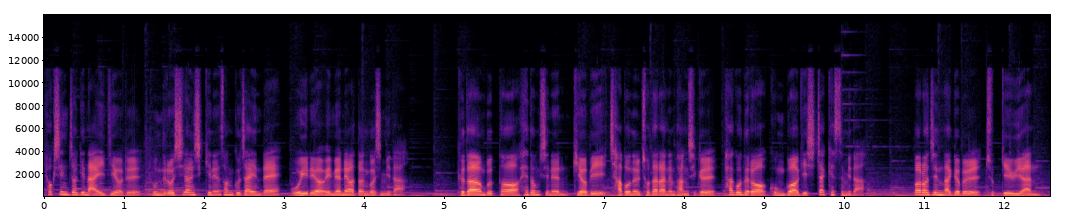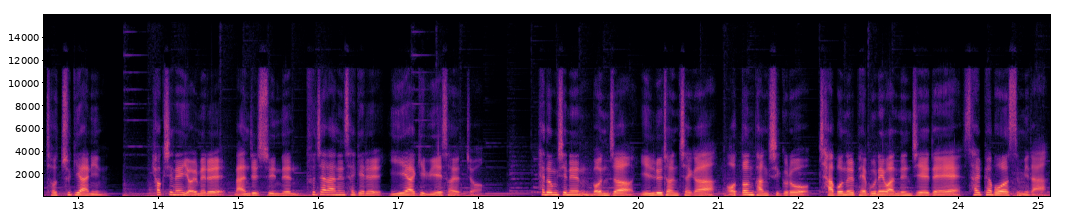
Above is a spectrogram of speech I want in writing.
혁신적인 아이디어를 돈으로 실현시키는 선구자인데 오히려 외면해왔던 것입니다. 그 다음부터 해동 씨는 기업이 자본을 조달하는 방식을 파고들어 공부하기 시작했습니다. 떨어진 낙엽을 줍기 위한 저축이 아닌 혁신의 열매를 만질 수 있는 투자라는 세계를 이해하기 위해서였죠. 해동 씨는 먼저 인류 전체가 어떤 방식으로 자본을 배분해 왔는지에 대해 살펴보았습니다.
